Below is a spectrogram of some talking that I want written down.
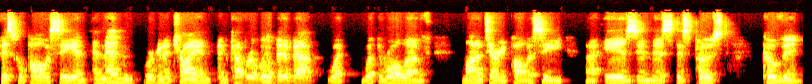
fiscal policy. And, and then we're going to try and, and cover a little bit about what, what the role of monetary policy uh, is in this, this post COVID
